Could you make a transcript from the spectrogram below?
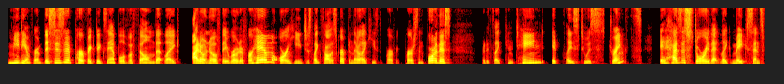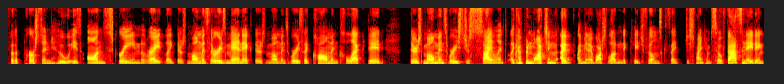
medium for him. This is a perfect example of a film that like I don't know if they wrote it for him or he just like saw the script and they're like he's the perfect person for this, but it's like contained, it plays to his strengths. It has a story that like makes sense for the person who is on screen, right? Like there's moments where he's manic, there's moments where he's like calm and collected. There's moments where he's just silent. Like I've been watching I I mean I watched a lot of Nick Cage films because I just find him so fascinating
